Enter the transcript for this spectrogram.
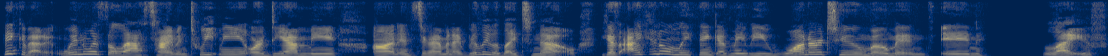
Think about it. When was the last time? And tweet me or DM me on Instagram. And I really would like to know because I can only think of maybe one or two moments in life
